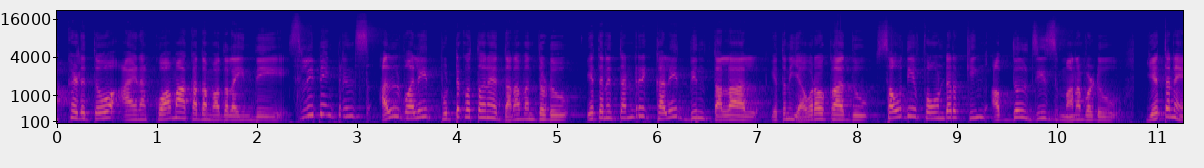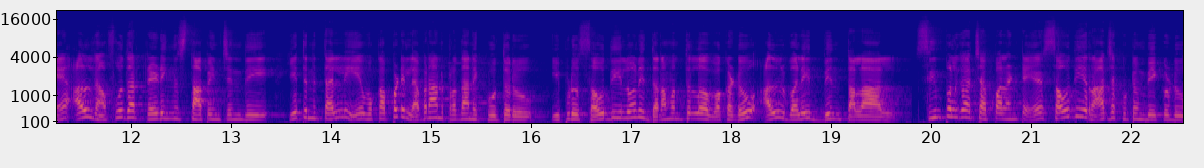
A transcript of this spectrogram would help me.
అక్కడితో ఆయన కోమా కథ మొదలైంది. స్లీపింగ్ ప్రిన్స్ అల్ వలీద్ పుట్టుకతోనే ధనవంతుడు. ఇతని తండ్రి ఖలీద్ బిన్ తలాల్ ఇతను ఎవరో కాదు Saudi founder king Abdul Aziz మనవడు. ఇతనే అల్ నఫూదర్ ట్రేడింగ్ స్థాపించింది. ఇతని తల్లి ఒకప్పటి లెబనాన్ ప్రధాని కూతురు. ఇప్పుడు సౌదీలోని ధనవంతుల్లో ఒకడు అల్ వలీద్ బిన్ తలాల్. సింపుల్గా చెప్పాలంటే సౌదీ రాజ కుటుంబీకుడు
